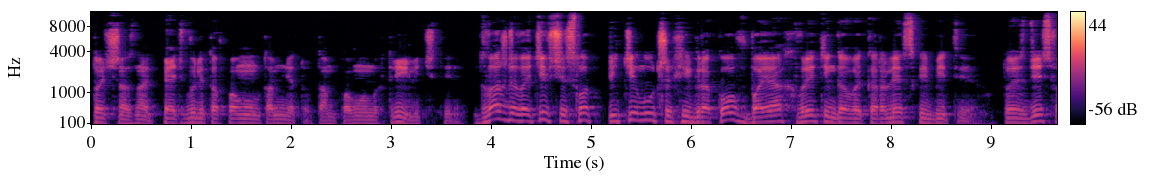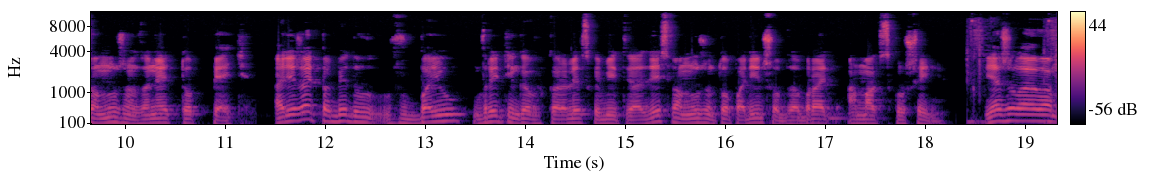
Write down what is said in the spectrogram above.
точно знать. 5 вылетов, по-моему, там нету. Там, по-моему, их 3 или 4. Дважды войти в число 5 лучших игроков в боях в рейтинговой Королевской битве. То есть здесь вам нужно занять топ-5. Одержать победу в бою в рейтингах в королевской битве. А здесь вам нужен топ-1, чтобы забрать Амакс крушение. Я желаю вам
